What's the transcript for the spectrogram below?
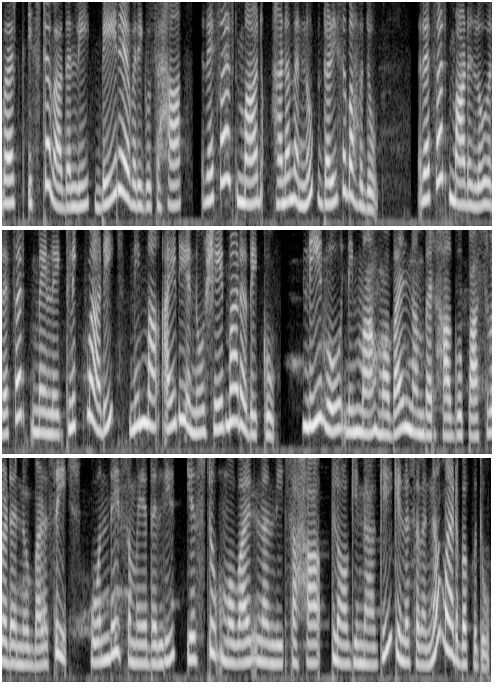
ವರ್ಕ್ ಇಷ್ಟವಾದಲ್ಲಿ ಬೇರೆಯವರಿಗೂ ಸಹ ರೆಫರ್ ಮಾಡಿ ಹಣವನ್ನು ಗಳಿಸಬಹುದು. ರೆಫರ್ ಮಾಡಲು ರೆಫರ್ ಮೇಲೆ ಕ್ಲಿಕ್ ಮಾಡಿ ನಿಮ್ಮ ಐಡಿಯನ್ನು ಶೇರ್ ಮಾಡಬೇಕು. ನೀವು ನಿಮ್ಮ ಮೊಬೈಲ್ ನಂಬರ್ ಹಾಗೂ ಪಾಸ್ವರ್ಡ್ ಅನ್ನು ಬಳಸಿ ಒಂದೇ ಸಮಯದಲ್ಲಿ ಎಷ್ಟು ಮೊಬೈಲ್ನಲ್ಲಿ ಸಹ ಲಾಗಿನ್ ಆಗಿ ಕೆಲಸವನ್ನ ಮಾಡಬಹುದು.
